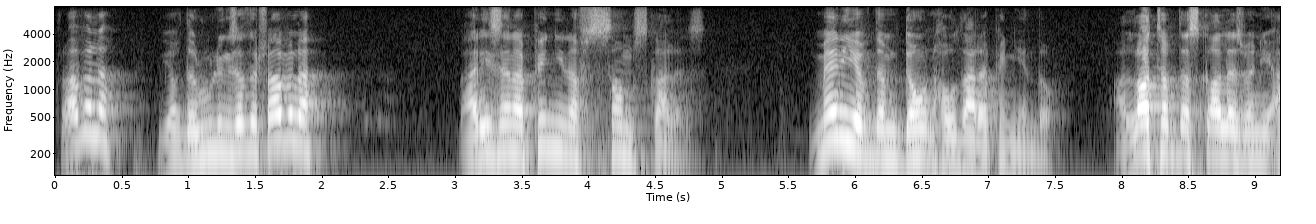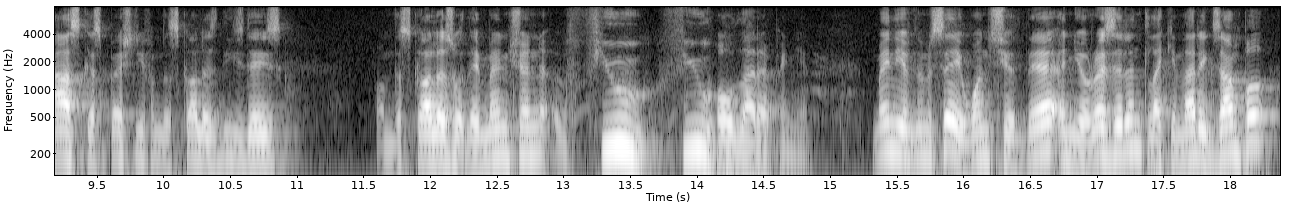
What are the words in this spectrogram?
traveler. You have the rulings of the traveler. That is an opinion of some scholars. Many of them don't hold that opinion though. A lot of the scholars, when you ask, especially from the scholars these days, from the scholars what they mention, few, few hold that opinion. Many of them say once you're there and you're resident, like in that example,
